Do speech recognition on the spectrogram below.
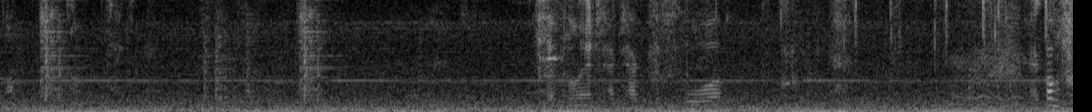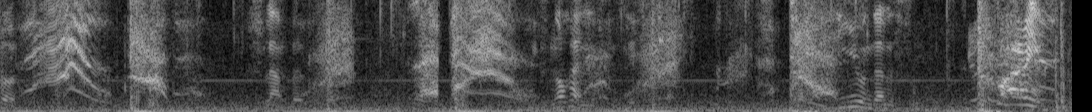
Komm, komm, zeig's mir. Ich habe nur ein verkacktes Rohr. Ja, komm schon. Schlampe. Kriegst noch einen ins Gesicht. Die und dann ist... Nein!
